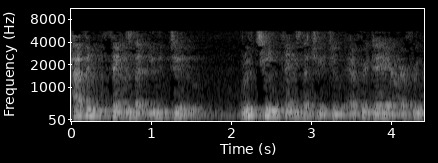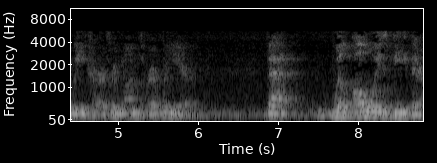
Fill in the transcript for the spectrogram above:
Having things that you do, routine things that you do every day or every week or every month or every year, that will always be there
